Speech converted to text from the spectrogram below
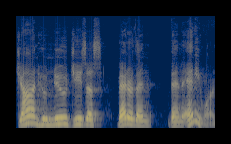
John, who knew Jesus better than, than anyone,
